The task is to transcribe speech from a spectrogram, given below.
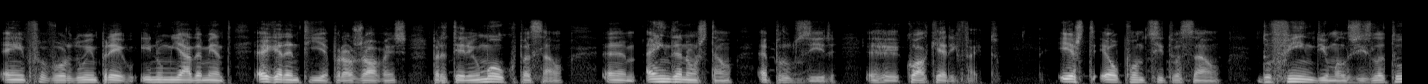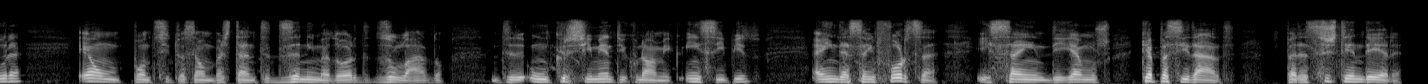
em favor do emprego e, nomeadamente, a garantia para os jovens para terem uma ocupação, hum, ainda não estão a produzir eh, qualquer efeito. Este é o ponto de situação do fim de uma legislatura. É um ponto de situação bastante desanimador, desolado, de um crescimento económico insípido, ainda sem força e sem, digamos, capacidade para se estender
